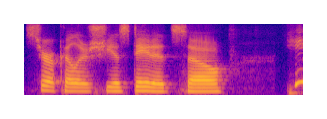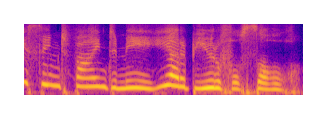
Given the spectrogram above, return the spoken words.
serial killers she has dated. So He seemed fine to me. He had a beautiful soul.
